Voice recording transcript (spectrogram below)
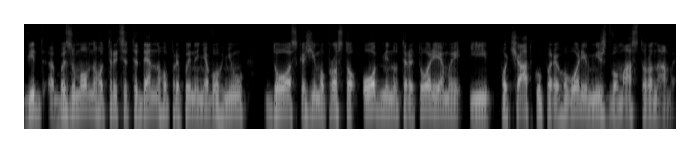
від е, безумовного 30-денного припинення вогню до, скажімо, просто обміну територіями і початку переговорів між двома сторонами.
